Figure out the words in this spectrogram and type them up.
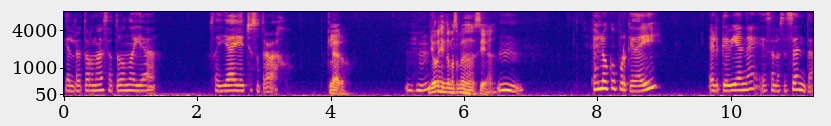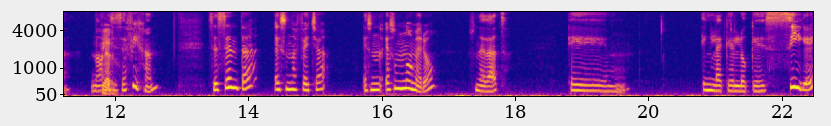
el retorno de Saturno ya, o sea, ya haya hecho su trabajo. claro. Yo me siento más o menos así, ¿ah? Mm. Es loco porque de ahí el que viene es a los 60, ¿no? Claro. Y si se fijan, 60 es una fecha, es un, es un número, es una edad, eh, en la que lo que sigue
